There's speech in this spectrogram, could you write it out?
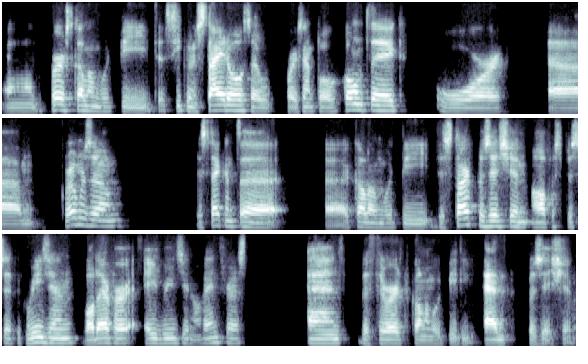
And the first column would be the sequence title. So for example, contig or um, chromosome. The second uh, uh, column would be the start position of a specific region, whatever a region of interest. And the third column would be the end position.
